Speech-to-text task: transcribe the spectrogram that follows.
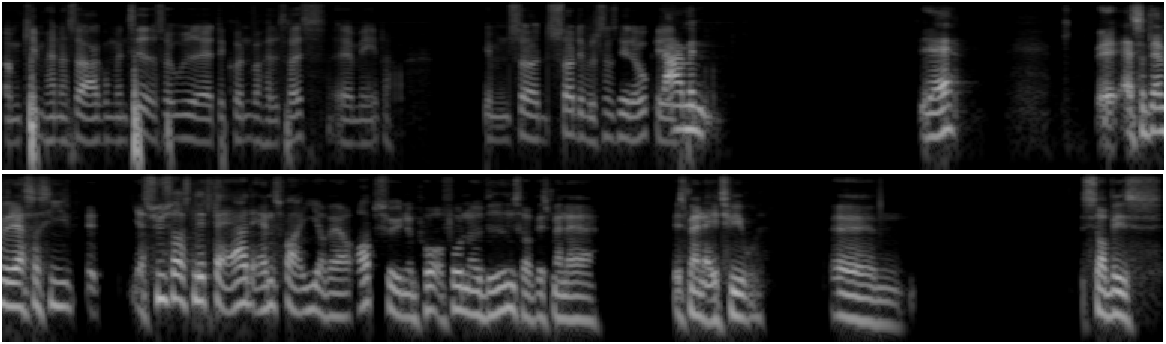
om Kim han har så argumenteret sig ud af, at det kun var 50 øh, meter, jamen så, så er det vel sådan set okay. Nej, men ja, altså der vil jeg så sige, jeg synes også lidt, der er et ansvar i at være opsøgende på at få noget viden, så hvis man er, hvis man er i tvivl. Øhm, så hvis,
